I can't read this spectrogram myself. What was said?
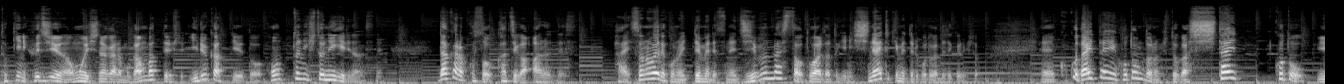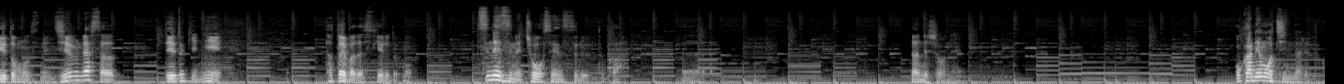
時に不自由な思いしながらも頑張ってる人いるかっていうと、本当に一握りなんですね。だからこそ価値があるんです。はい。その上でこの1点目ですね。自分らしさを問われた時にしないと決めてることが出てくる人。えー、ここ大体ほとんどの人がしたいことを言うと思うんですね。自分らしさっていう時に、例えばですけれども、常々挑戦するとか、えー、なんでしょうね。お金持ちになるとか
